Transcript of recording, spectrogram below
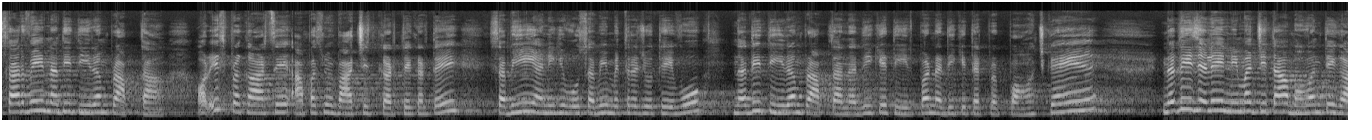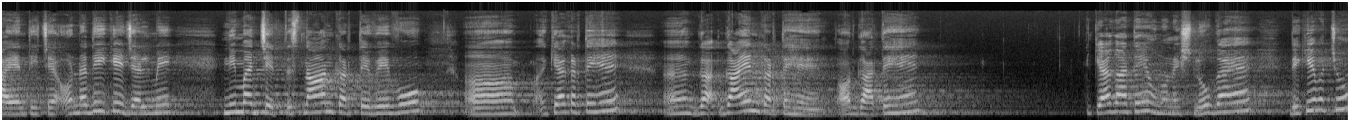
सर्वे नदी तीरम प्राप्त। और इस प्रकार से आपस में बातचीत करते करते सभी यानी कि वो सभी मित्र जो थे वो नदी तीरम प्राप्त नदी के तीर पर नदी के तट पर पहुँच गए हैं। नदी जले निमज्जिता भवंती गायंती च और नदी के जल में निमज्जित स्नान करते हुए वो आ, क्या करते हैं? गा, गायन करते हैं और गाते हैं। क्या गाते हैं? उन्होंने श्लोक गाया है। देखिए बच्चों,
